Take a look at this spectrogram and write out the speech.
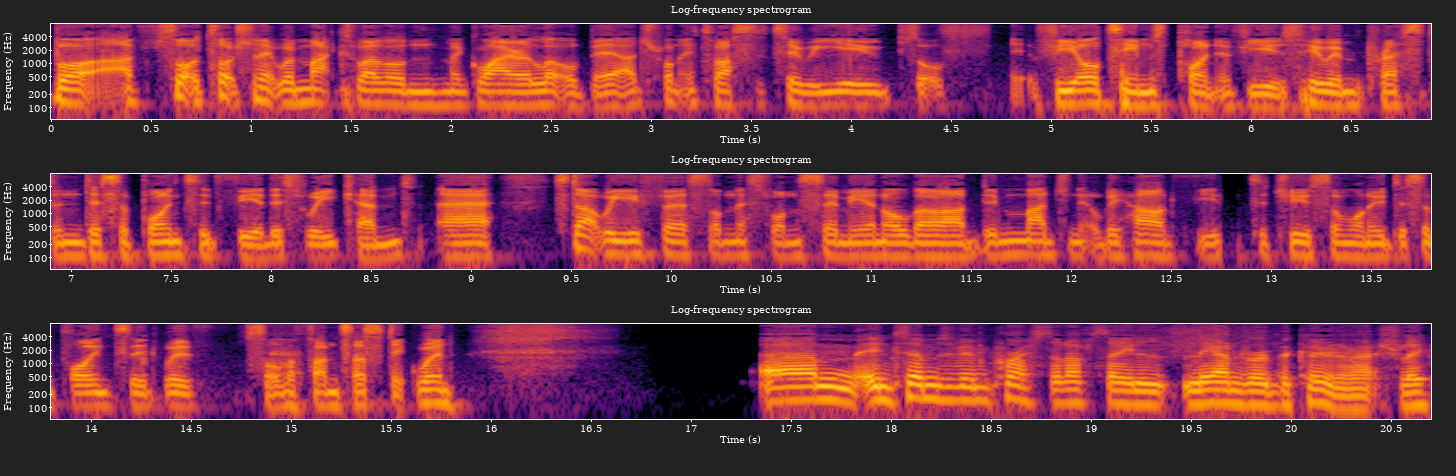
but I've sort of touched on it with Maxwell and Maguire a little bit. I just wanted to ask the two of you, sort of, for your team's point of views, who impressed and disappointed for you this weekend? Uh, start with you first on this one, Simeon, although I'd imagine it'll be hard for you to choose someone who disappointed with sort of a fantastic win. Um, in terms of impressed, I'd have to say Leandro Bacuna, actually,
